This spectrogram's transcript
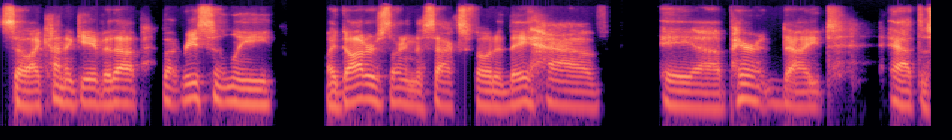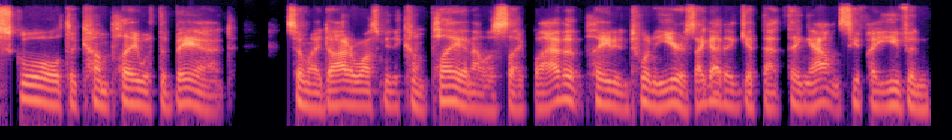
So I kind of gave it up. But recently, my daughter's learning the saxophone, and they have a uh, parent night at the school to come play with the band. So my daughter wants me to come play. And I was like, well, I haven't played in 20 years. I got to get that thing out and see if I even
